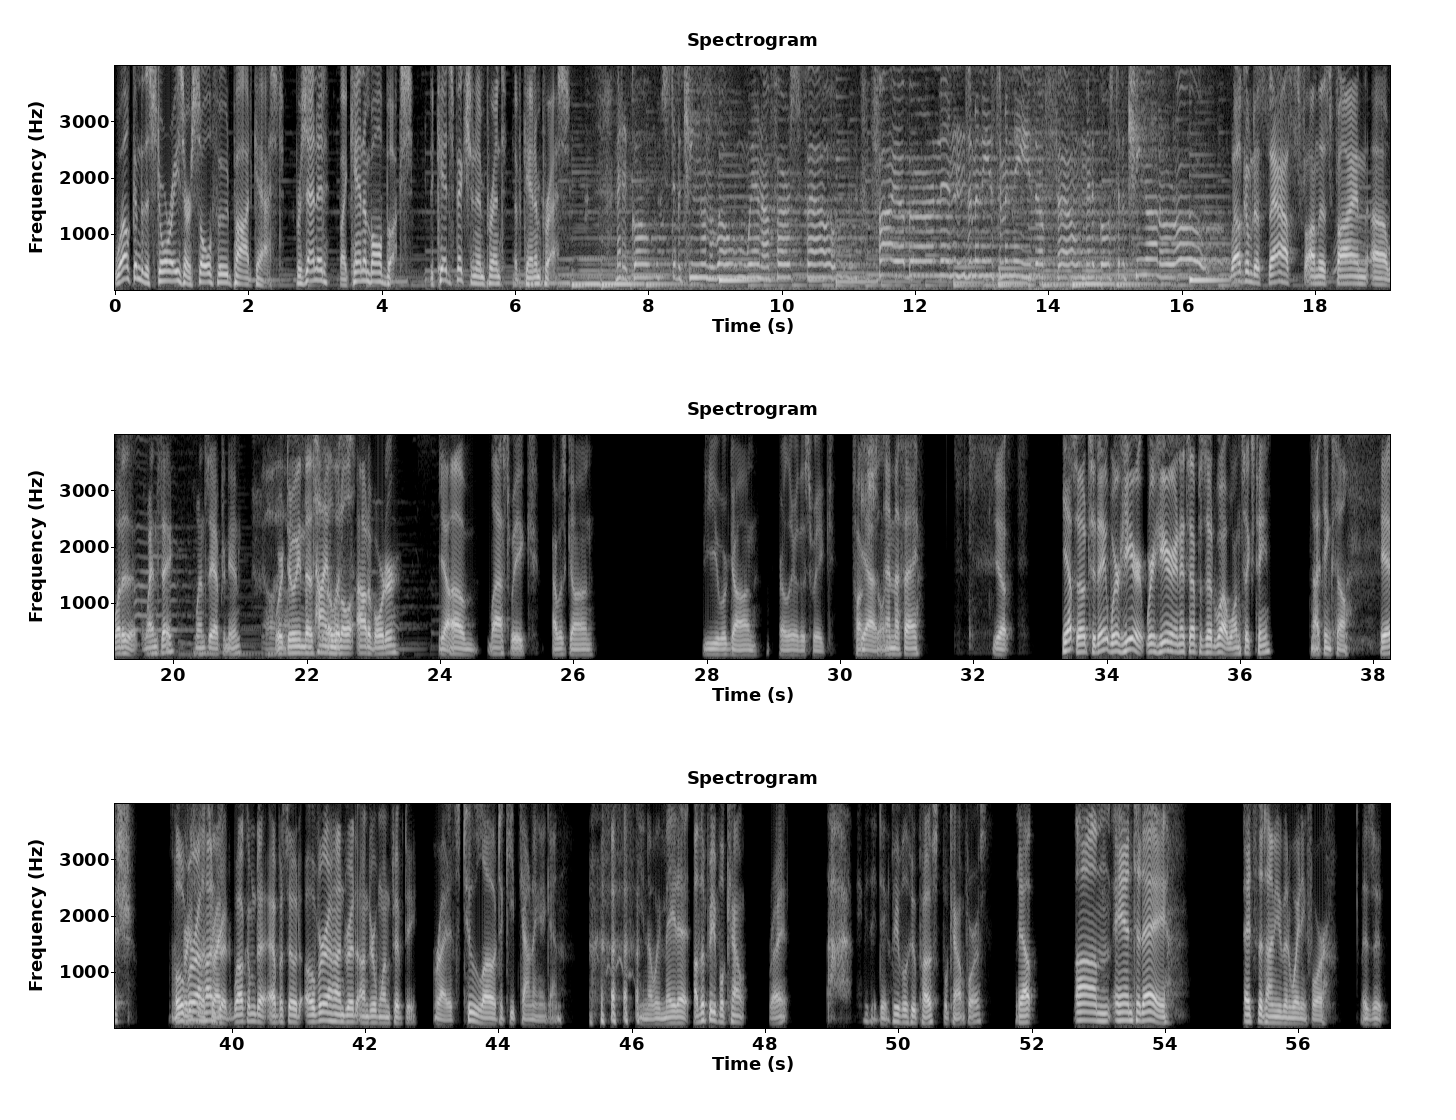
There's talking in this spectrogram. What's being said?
Welcome to the Stories Are Soul Food podcast, presented by Canonball Books, the kids' fiction imprint of Canon Press. Met a ghost of a king on the road when I first fell. Fire burning to my knees, to my knees I fell. Met a ghost of a king on the road. Welcome to SAS on this fine, uh, what is it, Wednesday? Wednesday afternoon. We're doing this a little out of order. Yeah. Um, last week I was gone. You were gone earlier this week. yeah. MFA. yep. Yep. So today we're here. We're here and it's episode what, 116 I think so. ish? I'm Over a sure that's 100. Welcome to episode over a 100 under 150. Right. right. It's too low to keep counting again. You know, we made it. Other people count, right? Maybe they do. People who post will count for us. Yep. Um, and today, it's the time you've been waiting for. Is it?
